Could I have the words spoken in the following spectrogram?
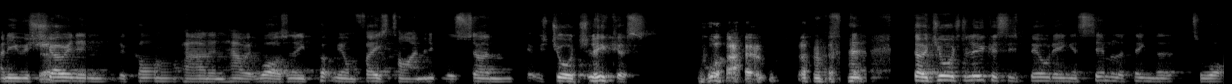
and he was yeah. showing him the compound and how it was, and then he put me on FaceTime, and it was um, it was George Lucas. Wow. so George Lucas is building a similar thing that, to what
